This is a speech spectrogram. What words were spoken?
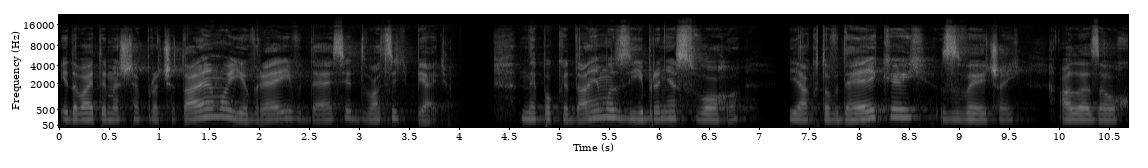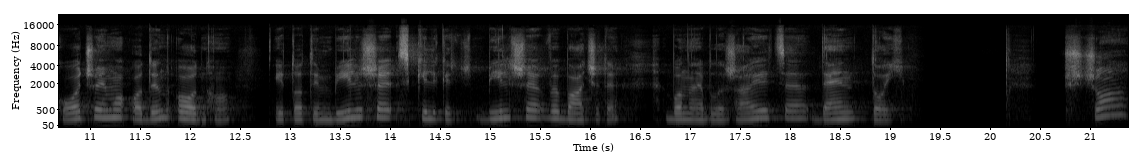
І давайте ми ще прочитаємо Євреїв 10, 25. Не покидаємо зібрання свого, як то в деякий звичай, але заохочуємо один одного, і то тим більше, скільки більше ви бачите, бо наближається день той. Що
